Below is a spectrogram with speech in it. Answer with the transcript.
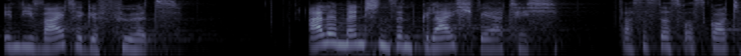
in die Weite geführt. Alle Menschen sind gleichwertig. Das ist das, was Gott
